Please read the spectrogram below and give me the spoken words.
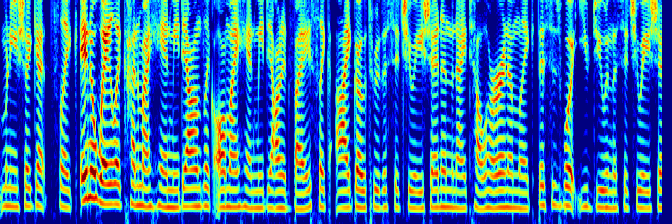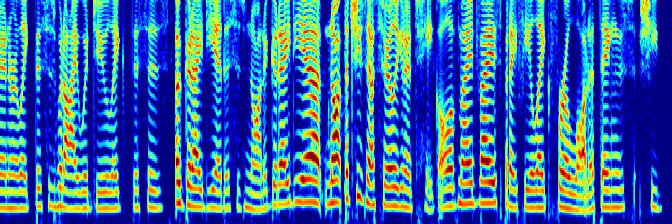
Manisha gets like, in a way, like kind of my hand me downs, like all my hand me down advice. Like I go through the situation and then I tell her, and I'm like, this is what you do in the situation, or like, this is what I would do. Like, this is a good idea. This is not a good idea. Not that she's necessarily going to take all of my advice, but I feel like for a lot of things, she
